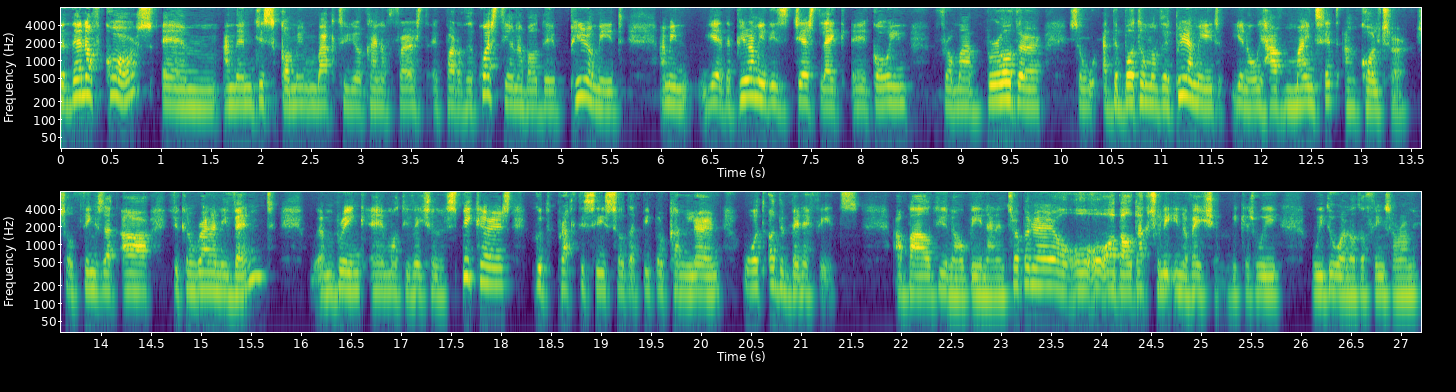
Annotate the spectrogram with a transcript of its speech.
But then, of course, um, and then just coming back to your kind of first uh, part of the question about the pyramid. I mean, yeah, the pyramid is just like uh, going from a broader so at the bottom of the pyramid you know we have mindset and culture so things that are you can run an event and bring uh, motivational speakers good practices so that people can learn what are the benefits about you know being an entrepreneur or, or, about actually innovation because we we do a lot of things around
